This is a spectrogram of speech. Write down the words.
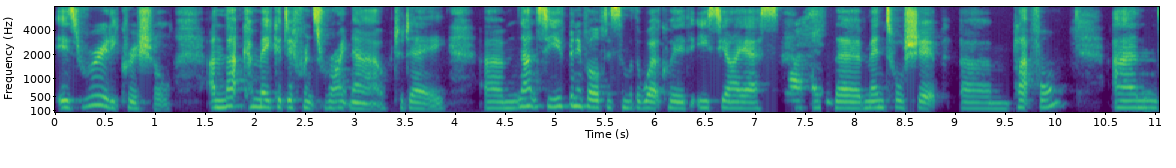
is really crucial. And that can make a difference right now, today. Um, Nancy, you've been involved in some of the work with ECIS yes. on their mentorship um, platform. And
